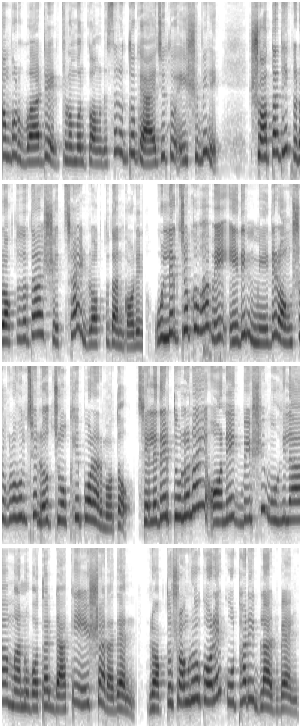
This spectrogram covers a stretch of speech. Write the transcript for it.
নম্বর ওয়ার্ডের তৃণমূল কংগ্রেসের উদ্যোগে আয়োজিত এই শিবিরে শতাধিক রক্তদাতা স্বেচ্ছায় রক্তদান করেন। উল্লেখযোগ্যভাবে এদিন মেয়েদের অংশগ্রহণ ছিল চোখে পড়ার মতো। ছেলেদের তুলনায় অনেক বেশি মহিলা মানবতার ডাকে সাড়া দেন। রক্ত সংগ্রহ করে কোঠারি ব্লাড ব্যাংক।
